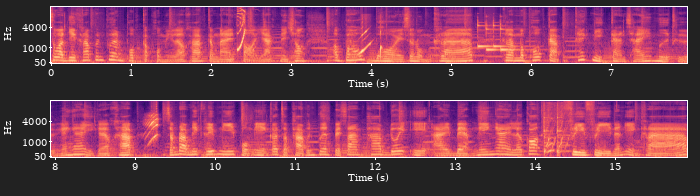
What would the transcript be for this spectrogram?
สวัสดีครับเพื่อนๆ พบกับผมอีกแล้วครับกับนายต่อยักษ์ในช่อง About Boy สนมครับ กลับมาพบกับเทคนิคการใช้มือถือง่าย ๆ อีกแล้วครับสำหรับในคลิปนี้ผมเองก็จะพาเพื่อนๆ ไปสร้างภาพด้วย AI แบบง่ายๆ แล้วก็ฟรีๆ นั่นเองครับ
